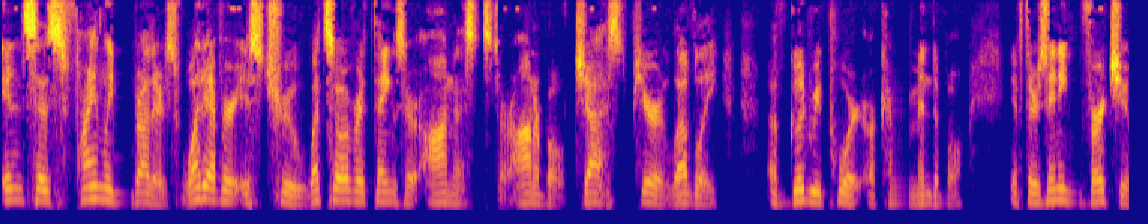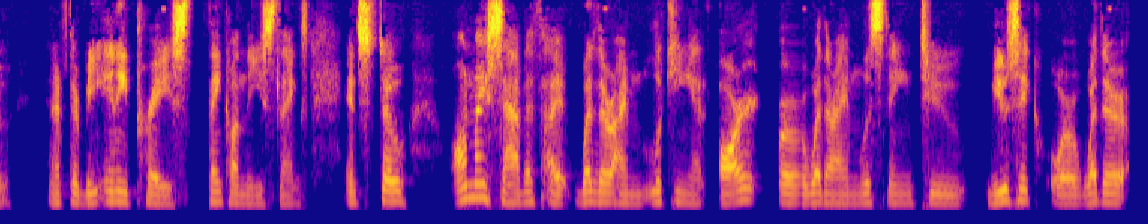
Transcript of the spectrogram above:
and it says, finally, brothers, whatever is true, whatsoever things are honest or honorable, just, pure, lovely, of good report or commendable, if there's any virtue and if there be any praise, think on these things. And so on my Sabbath, I, whether I'm looking at art or whether I'm listening to music or whether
